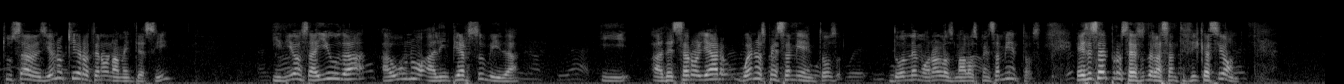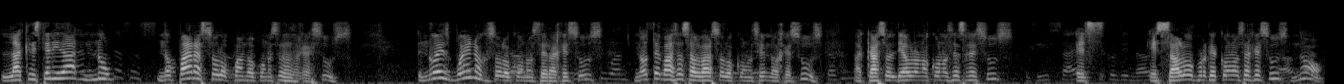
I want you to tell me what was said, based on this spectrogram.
tú sabes, yo no quiero tener una mente así. Y Dios ayuda a uno a limpiar su vida y a desarrollar buenos pensamientos donde moran los malos pensamientos. Ese es el proceso de la santificación. La cristianidad no, no para solo cuando conoces a Jesús. No es bueno solo conocer a Jesús. No te vas a salvar solo conociendo a Jesús. ¿Acaso el diablo no conoce a Jesús? ¿Es, ¿Es salvo porque conoce a Jesús? No.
